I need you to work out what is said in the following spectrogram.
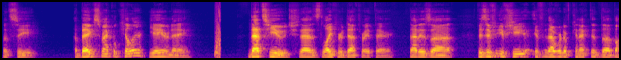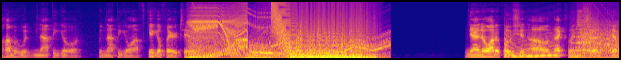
let's see. A bag smack will kill her? Yay or nay? That's huge. That is life or death right there. That is uh because if, if she if that would have connected, the Bahamut would not be going would not be going off. Giga Flare too. Yeah, no auto potion. Oh, that clinches it. Yep.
